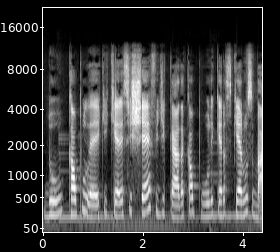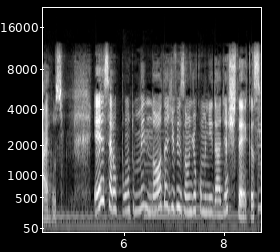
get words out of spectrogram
do Calpuleque, que era esse chefe de cada calpule, que, era, que eram os bairros. Esse era o ponto menor da divisão de uma comunidade astecas.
